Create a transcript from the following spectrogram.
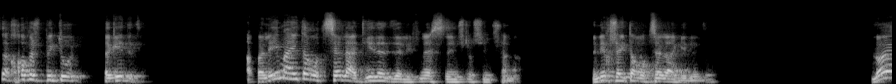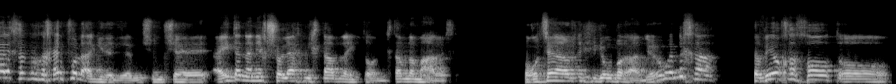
זה חופש ביטוי, תגיד את זה. אבל אם היית רוצה להגיד את זה לפני 20-30 שנה, נניח שהיית רוצה להגיד את זה, לא היה לך כל כך איפה להגיד את זה, משום שהיית נניח שולח מכתב לעיתון, מכתב למערכת, או רוצה לעלות לשידור ברדיו, אומרים לך, תביא הוכחות, או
